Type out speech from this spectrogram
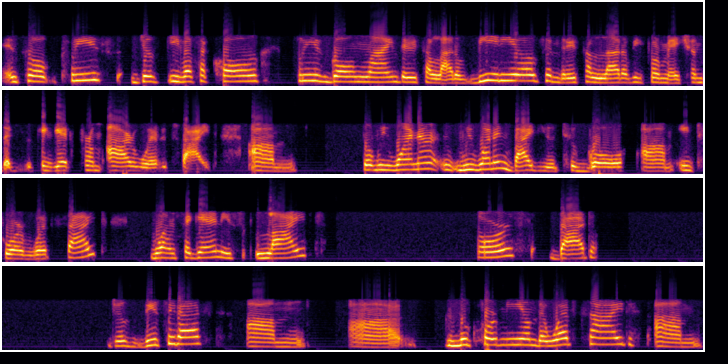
and so please just give us a call. Please go online. There is a lot of videos and there is a lot of information that you can get from our website. Um, so we wanna we wanna invite you to go um, into our website once again, it's live source that just visit us. Um, uh, look for me on the website. Um,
